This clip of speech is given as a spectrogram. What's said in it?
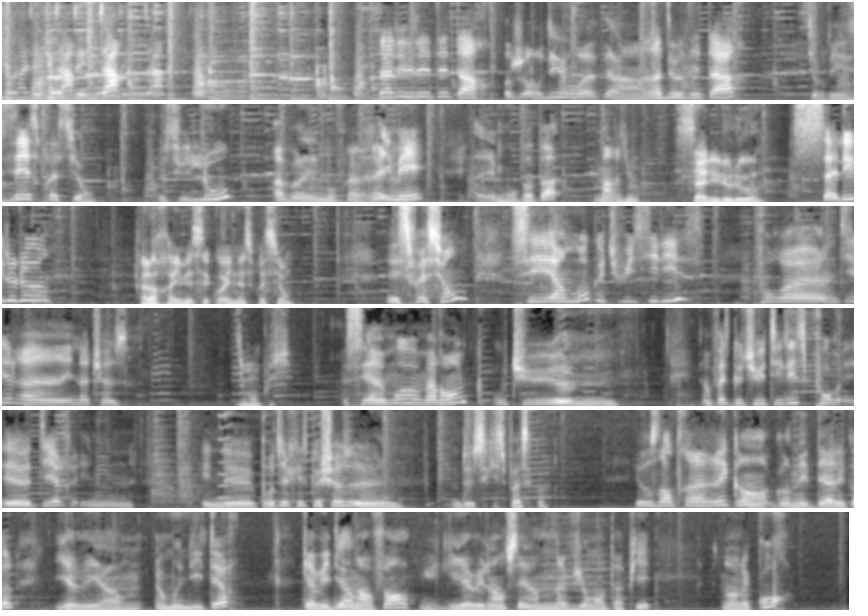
Tétard. Salut les tétards Aujourd'hui on va faire un radio tétard sur les expressions. Je suis Lou, avec mon frère Raimé et mon papa Mario. Salut Loulou Salut Loulou Alors Jaime, c'est quoi une expression? L'expression, c'est un mot que tu utilises pour euh, dire euh, une autre chose. Dis-moi en plus. C'est un mot marrant où tu... euh, en fait, que tu utilises pour euh, dire une, pour dire quelque chose euh, de ce qui se passe, quoi. Et aux entrées, quand, quand on était à l'école, il y avait un, moniteur qui avait dit à un enfant qui avait lancé un avion en papier dans la cour,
